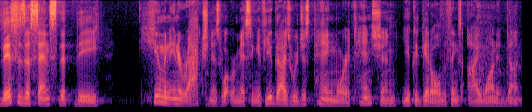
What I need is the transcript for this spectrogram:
this is a sense that the human interaction is what we're missing. If you guys were just paying more attention, you could get all the things I wanted done.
